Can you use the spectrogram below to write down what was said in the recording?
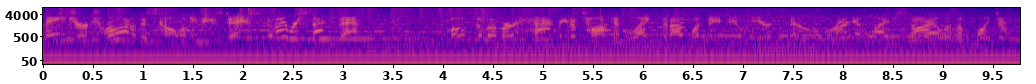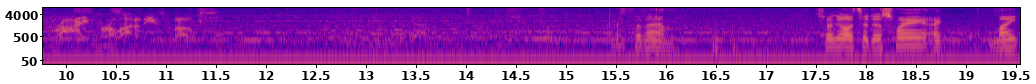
major draw to this colony these days, and I respect that. Most of them are happy to talk at length about what they do here. Their rugged lifestyle is a point of pride for a lot of these folks. Good for them. So we go through this way. I might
